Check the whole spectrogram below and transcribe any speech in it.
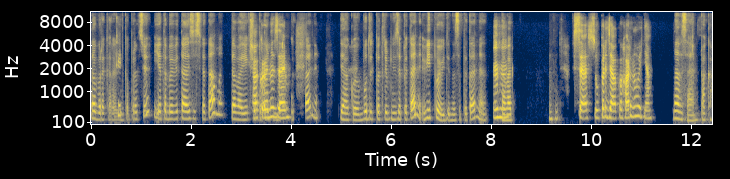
Добре, Каролінка, працюй. Я тебе вітаю зі святами. Давай, якщо Дякую, потрібні запитання. Дякую. Будуть потрібні запитання, відповіді на запитання. Мгм. Давай. Все, супер, дякую, гарного дня. Навзаєм. Пока.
